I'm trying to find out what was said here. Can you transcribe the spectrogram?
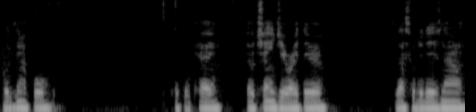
for example. Click OK it'll change it right there. So that's what it is now.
